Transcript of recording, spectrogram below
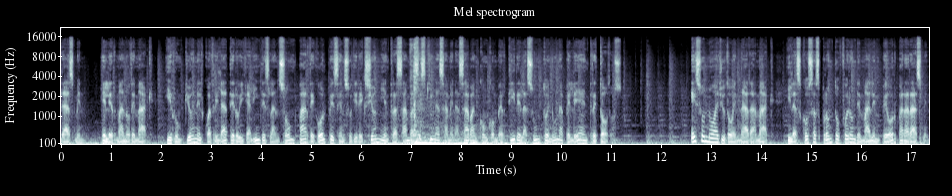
Rasman, el hermano de Mac, irrumpió en el cuadrilátero y Galíndez lanzó un par de golpes en su dirección mientras ambas esquinas amenazaban con convertir el asunto en una pelea entre todos. Eso no ayudó en nada a Mac, y las cosas pronto fueron de mal en peor para Rasman.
